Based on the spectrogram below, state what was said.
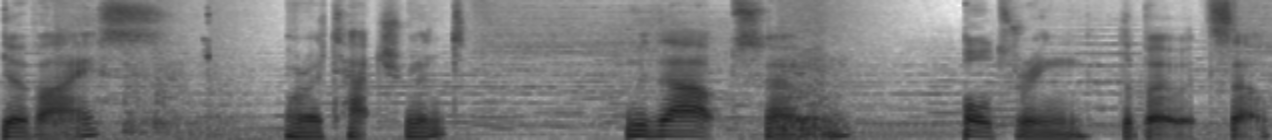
device or attachment without um, altering the bow itself.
